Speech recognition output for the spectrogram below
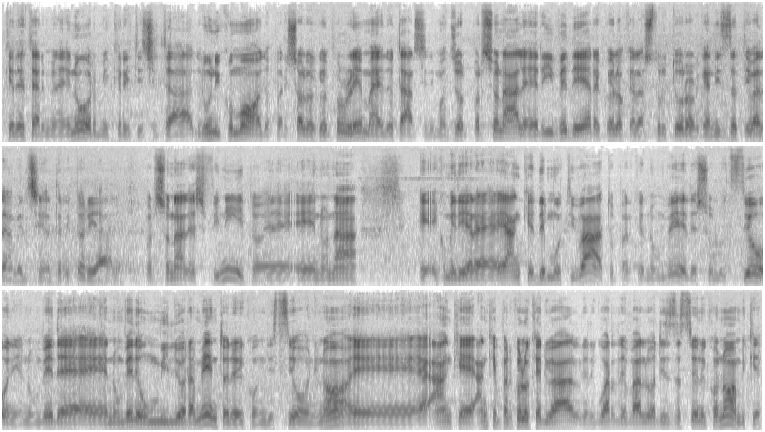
che determina enormi criticità. L'unico modo per risolvere quel problema è dotarsi di maggior personale e rivedere quello che è la struttura organizzativa della medicina territoriale personale sfinito e, e non ha e, dire, è anche demotivato perché non vede soluzioni e non vede, non vede un miglioramento delle condizioni. No? Anche, anche, per quello che riguarda le valorizzazioni economiche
